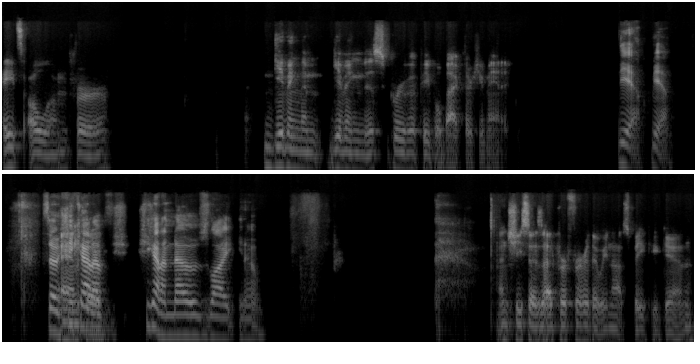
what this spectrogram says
hates Olem for giving them giving this group of people back their humanity. Yeah, yeah. So she kind so- of she kind of knows like you know And she says, I'd prefer that we not speak again.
